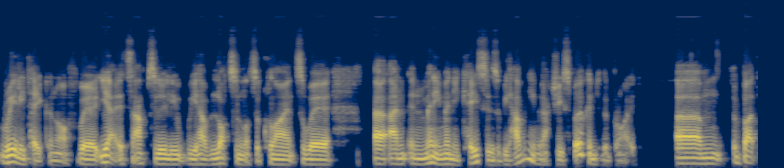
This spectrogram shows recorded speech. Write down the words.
really taken off. Where, yeah, it's absolutely, we have lots and lots of clients where, uh, and in many, many cases, we haven't even actually spoken to the bride. Um, but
